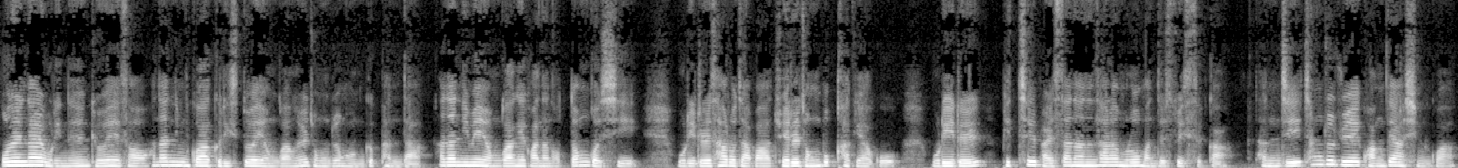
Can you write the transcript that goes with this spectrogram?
오늘날 우리는 교회에서 하나님과 그리스도의 영광을 종종 언급한다. 하나님의 영광에 관한 어떤 것이 우리를 사로잡아 죄를 정복하게 하고 우리를 빛을 발산하는 사람으로 만들 수 있을까? 단지 창조주의 광대하심과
